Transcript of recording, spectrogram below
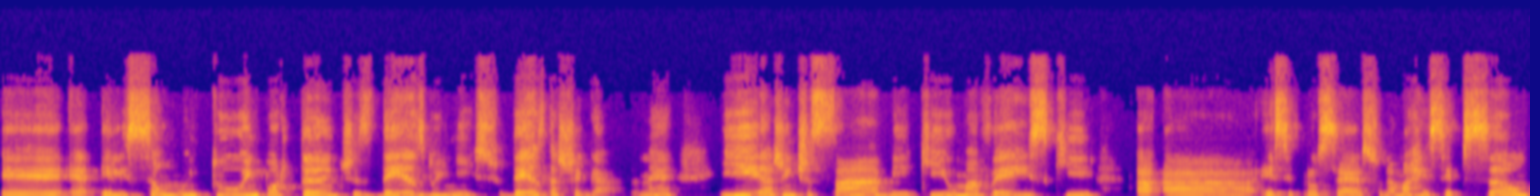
é, é, eles são muito importantes desde o início, desde a chegada, né? E a gente sabe que uma vez que a, a, esse processo, né, uma recepção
